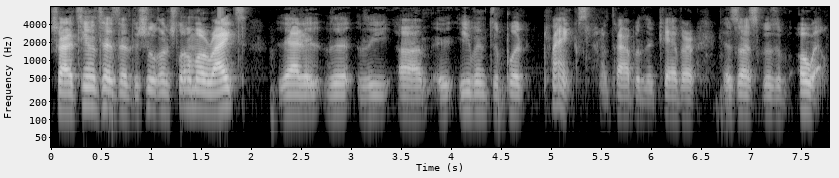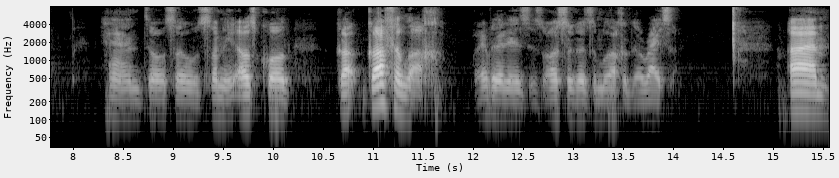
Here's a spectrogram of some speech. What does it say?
Sharatzion says that the Shulchan Shlomo writes that it, the the um, even to put planks on top of the kever is also because of oel, and also something else called gafilach, whatever that is, is also because of malacha deraisa. Um,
